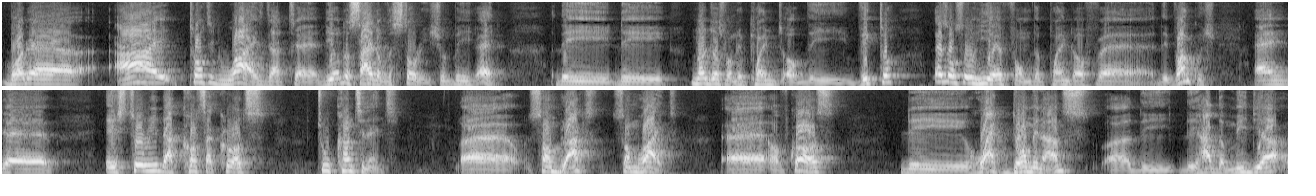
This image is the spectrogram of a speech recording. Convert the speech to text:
But uh, I thought it wise that uh, the other side of the story should be heard. The, the, not just from the point of the victor, let's also hear from the point of uh, the vanquished. And a story that cuts across two continents, some blacks, some white. Uh, of course, the white dominance, uh, the, they have the media,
